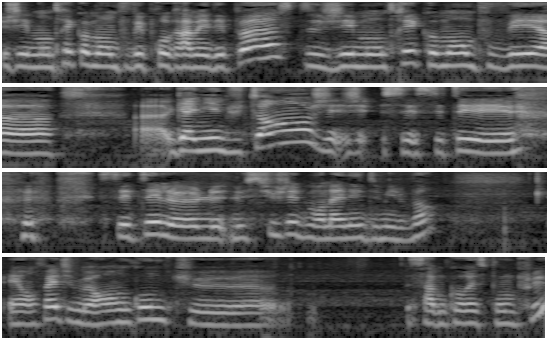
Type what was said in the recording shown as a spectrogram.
j'ai montré comment on pouvait programmer des postes j'ai montré comment on pouvait gagner du temps. C'était c'était le, sujet de mon année 2020. Et en fait, je me rends compte que euh, ça me correspond plus.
